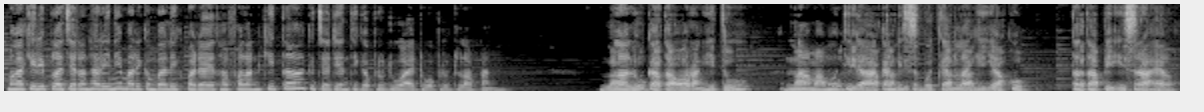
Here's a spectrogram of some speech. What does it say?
Mengakhiri pelajaran hari ini, mari kembali kepada ayat hafalan kita, kejadian 32 ayat 28. Lalu kata orang itu, namamu tidak akan disebutkan lagi Yakub, tetapi Israel,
